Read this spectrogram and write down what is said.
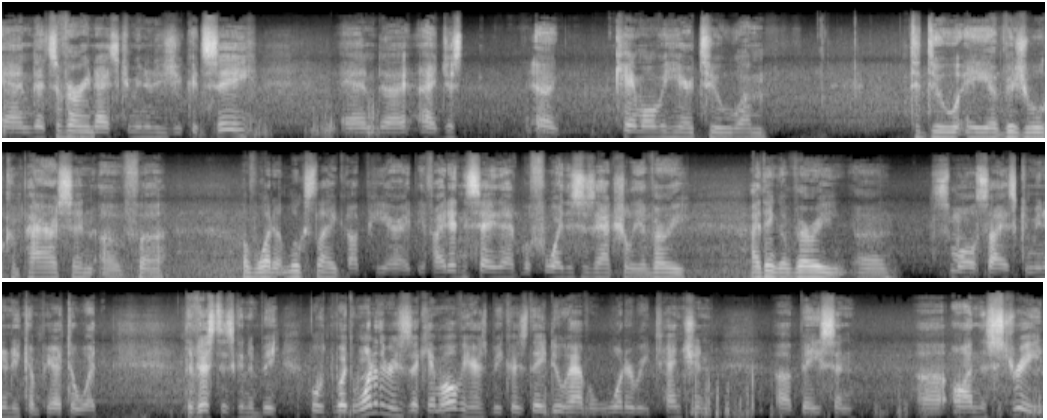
and it's a very nice community, as you could see. And uh, I just uh, came over here to um, to do a, a, visual comparison of uh, of what it looks like up here. If I didn't say that before, this is actually a very, I think, a very uh, small-sized community compared to what the Vista is going to be. But, but, one of the reasons I came over here is because they do have a water retention uh, basin uh, on the street,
